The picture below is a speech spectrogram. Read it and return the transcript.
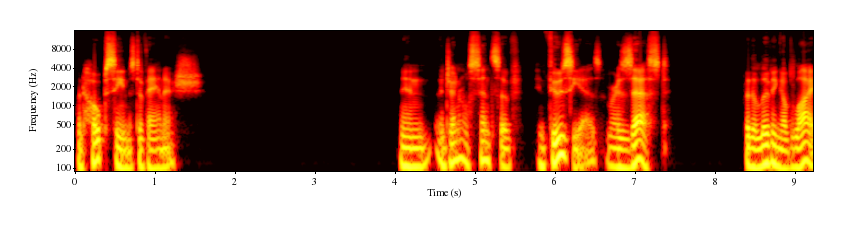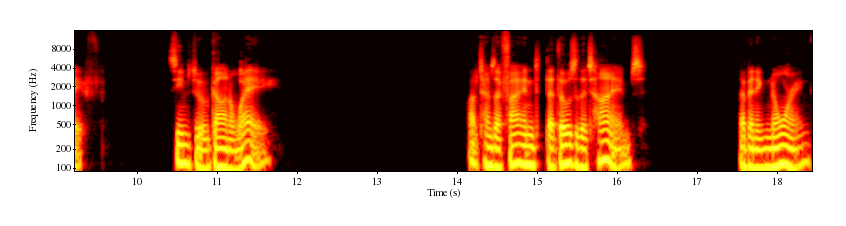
when hope seems to vanish, and a general sense of enthusiasm or zest for the living of life seems to have gone away. A lot of times I find that those are the times I've been ignoring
